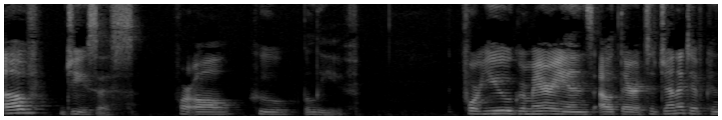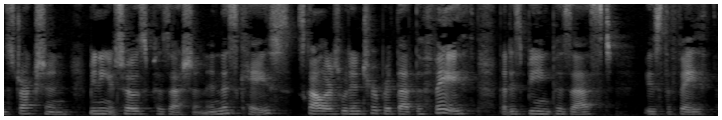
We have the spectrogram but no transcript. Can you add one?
of Jesus for all who believe. For you grammarians out there, it's a genitive construction, meaning it shows possession. In this case, scholars would interpret that the faith that is being possessed is the faith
